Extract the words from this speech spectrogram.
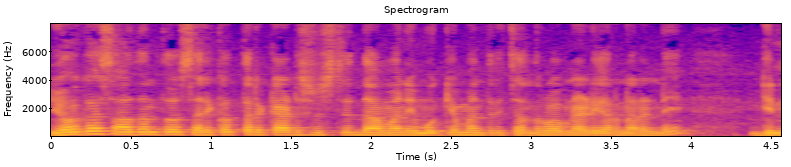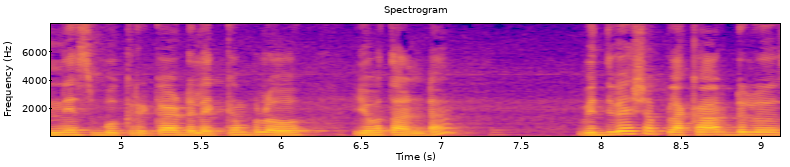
యోగా సాధనతో సరికొత్త రికార్డు సృష్టిద్దామని ముఖ్యమంత్రి చంద్రబాబు నాయుడు గారు అన్నారండి గిన్నిస్ బుక్ రికార్డు లెక్కింపులో యువత అంట విద్వేష ప్లకార్డులు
